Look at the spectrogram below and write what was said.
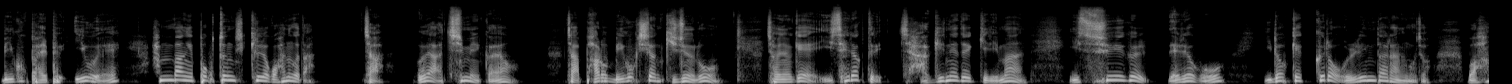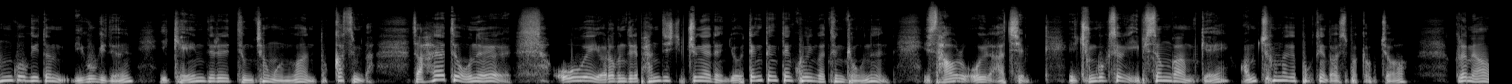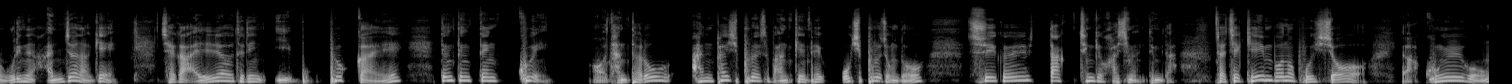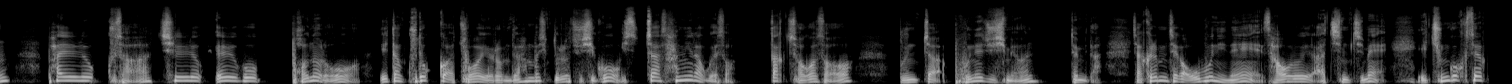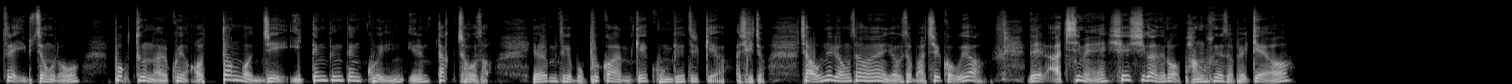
미국 발표 이후에 한 방에 폭등시키려고 하는 거다. 자, 왜 아침일까요? 자, 바로 미국 시간 기준으로 저녁에 이 세력들이 자기네들끼리만 이 수익을 내려고 이렇게 끌어올린다라는 거죠. 뭐 한국이든 미국이든 이 개인들을 등쳐먹는 건 똑같습니다. 자, 하여튼 오늘 오후에 여러분들이 반드시 집중해야 되는 요 땡땡땡 코인 같은 경우는 이 4월 5일 아침 이 중국 세력 입성과 함께 엄청나게 폭등이 넣을 수밖에 없죠. 그러면 우리는 안전하게 제가 알려드린 이 목표가의 땡땡땡 코인 어, 단타로 한 80%에서 많게는 150% 정도 수익을 딱 챙겨 가시면 됩니다. 자, 제 개인 번호 보이시죠? 야, 010-8694-7619 번호로 일단 구독과 좋아요 여러분들 한 번씩 눌러주시고 이 숫자 3이라고 해서 딱 적어서 문자 보내주시면 됩니다. 자, 그러면 제가 5분 이내에 4월 5일 아침쯤에 이 중국 세력들의 입성으로 폭등 넣을 코인 어떤 건지 이 땡땡땡 코인 이름 딱 적어서 여러분들께 목표과 함께 공개해 드릴게요. 아시겠죠? 자, 오늘 영상은 여기서 마칠 거고요. 내일 아침에 실시간으로 방송에서 뵐게요.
